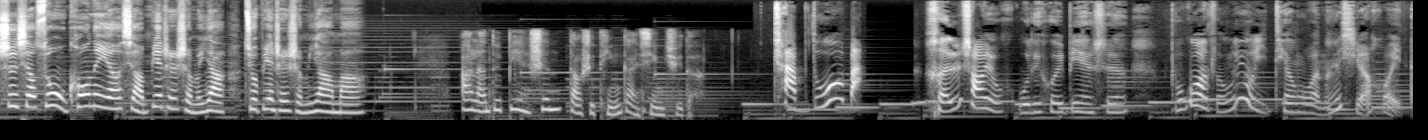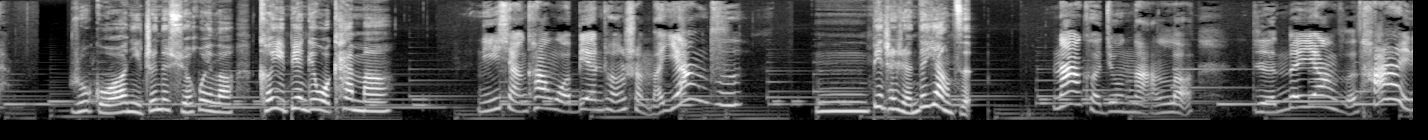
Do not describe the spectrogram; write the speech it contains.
是像孙悟空那样想变成什么样就变成什么样吗？阿兰对变身倒是挺感兴趣的。差不多吧，很少有狐狸会变身，不过总有一天我能学会的。如果你真的学会了，可以变给我看吗？你想看我变成什么样子？嗯，变成人的样子，那可就难了。人的样子太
